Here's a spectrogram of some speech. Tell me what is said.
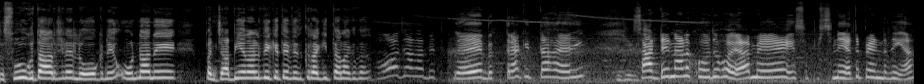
ਰਸੂਖਦਾਰ ਜਿਹੜੇ ਲੋਕ ਨੇ ਉਹਨਾਂ ਨੇ ਪੰਜਾਬੀਆਂ ਨਾਲ ਵੀ ਕਿਤੇ ਵਿਤਕਰਾ ਕੀਤਾ ਲੱਗਦਾ? ਬਹੁਤ ਜ਼ਿਆਦਾ ਵਿਤ- ਇਹ ਵਿਤਕਰਾ ਕੀਤਾ ਹੋਇਆ ਜੀ। ਸਾਡੇ ਨਾਲ ਖੁਦ ਹੋਇਆ ਮੈਂ ਇਸ ਸਨੇਹਤ ਪਿੰਡ ਦੀ ਆ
